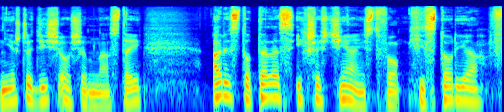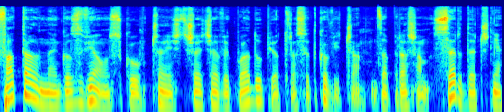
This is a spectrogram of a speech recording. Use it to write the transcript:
Jeszcze dziś o 18. Arystoteles i chrześcijaństwo. Historia fatalnego związku. Część trzecia wykładu Piotra Setkowicza. Zapraszam serdecznie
